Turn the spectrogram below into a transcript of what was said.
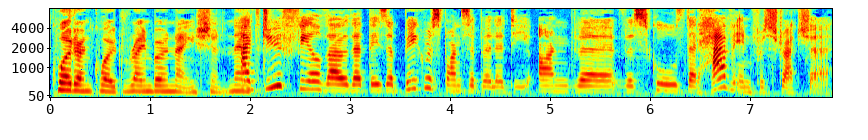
quote unquote rainbow nation? I do feel though that there's a big responsibility on the the schools that have infrastructure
